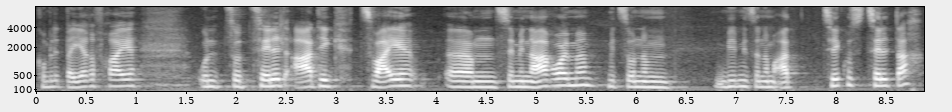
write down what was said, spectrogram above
komplett barrierefrei und so zeltartig zwei ähm, Seminarräume mit so einem mit so einer Art Zirkuszeltdach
